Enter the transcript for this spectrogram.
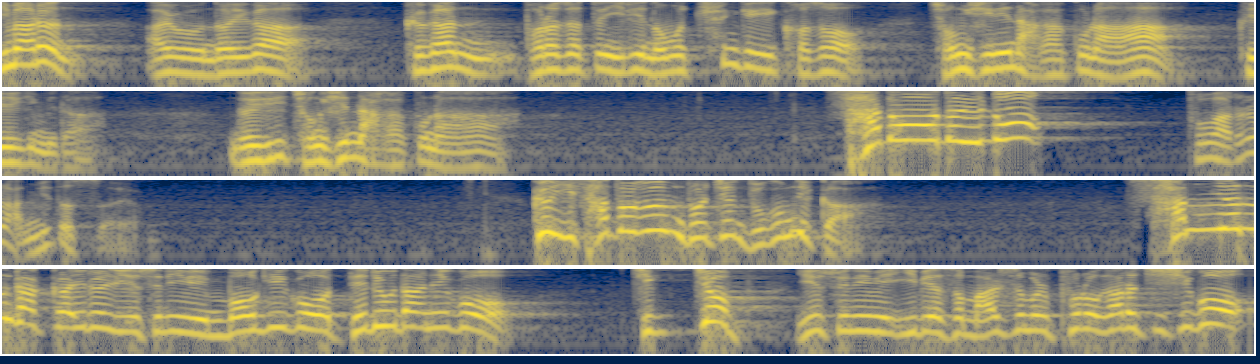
이 말은 아유, 너희가 그간 벌어졌던 일이 너무 충격이 커서 정신이 나갔구나. 그 얘기입니다. 너희들이 정신 나갔구나. 사도들도 부활을 안 믿었어요. 그 이 사도들은 도대체 누굽니까? 3년 가까이를 예수님이 먹이고 데리고 다니고 직접 예수님의 입에서 말씀을 풀어 가르치시고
